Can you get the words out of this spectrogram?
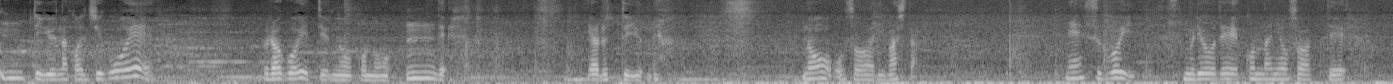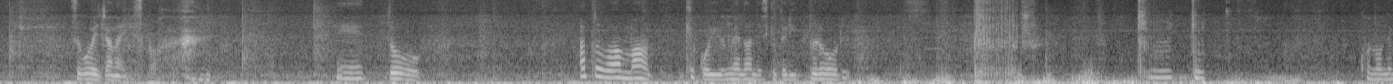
うんうん」っていうなんか地声裏声っていうのをこの「うん」でやるっていうねのを教わりました。ねすごい無料でこんなに教わってすごいじゃないですか。えっとあとはまあ結構有名なんですけどリップロール。このね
